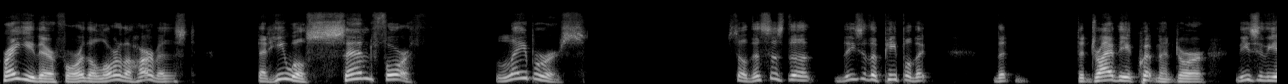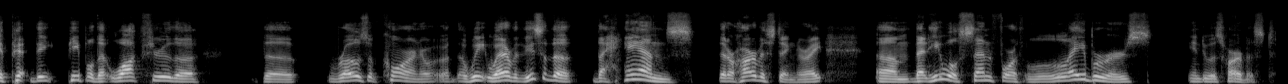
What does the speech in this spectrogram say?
pray ye therefore, the Lord of the harvest, that he will send forth laborers. So this is the these are the people that that that drive the equipment, or these are the the people that walk through the the rows of corn or the wheat, whatever. These are the the hands that are harvesting, right? um, that he will send forth laborers into his harvest.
